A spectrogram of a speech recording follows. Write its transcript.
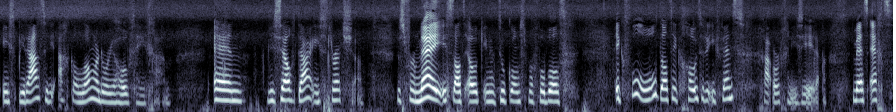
inspiratie die eigenlijk al langer door je hoofd heen gaan? En jezelf daarin stretchen. Dus voor mij is dat ook in de toekomst bijvoorbeeld. Ik voel dat ik grotere events ga organiseren. Met echt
